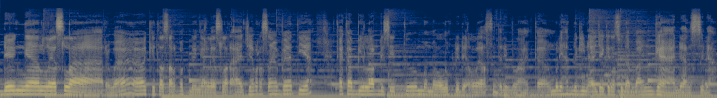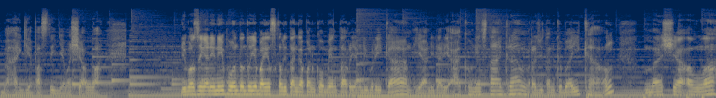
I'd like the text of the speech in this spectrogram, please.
Dengan Leslar. Wah kita salpok dengan Leslar aja persahabat ya. Kakak Bilar di situ memeluk dedek Lesti dari belakang. Melihat begini aja kita sudah bangga Dan sudah bahagia pastinya Masya Allah di postingan ini pun tentunya banyak sekali tanggapan komentar yang diberikan yakni dari akun Instagram Rajutan Kebaikan. Masya Allah,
